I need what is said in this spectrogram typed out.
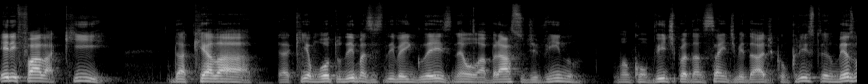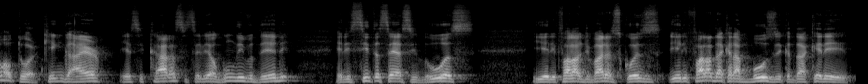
Ele fala aqui daquela aqui é um outro livro, mas esse livro é em inglês, né? O Abraço Divino, um convite para dançar em intimidade com Cristo, é o mesmo autor, King Geyer. Esse cara, se você ver algum livro dele, ele cita C.S. Lewis e ele fala de várias coisas. E ele fala daquela música, daquele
